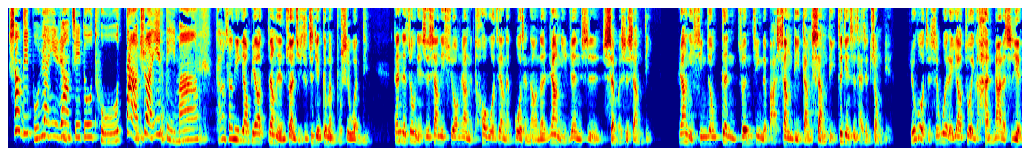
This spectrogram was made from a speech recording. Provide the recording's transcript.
上帝不愿意让基督徒大赚一笔吗？他、嗯、上帝要不要让人赚？其实这件根本不是问题。但这重点是，上帝希望让你透过这样的过程当中呢，让你认识什么是上帝。让你心中更尊敬的把上帝当上帝，这件事才是重点。如果只是为了要做一个很大的事业，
